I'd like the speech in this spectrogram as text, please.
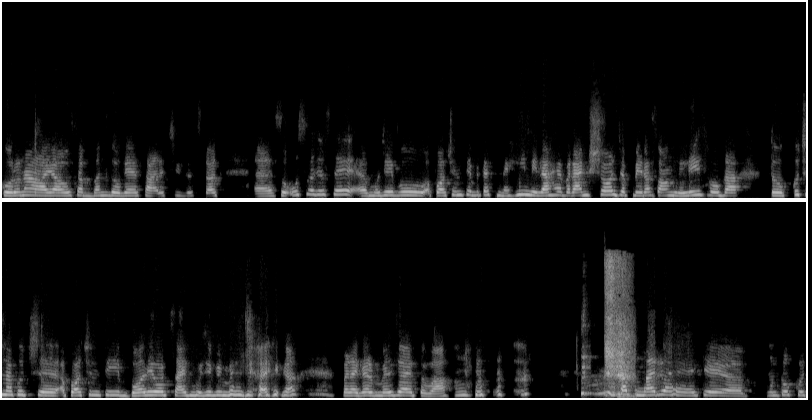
कोरोना आया वो सब बंद हो गए, सारे चीज़ें स्टक सो उस वजह से मुझे वो अपॉर्चुनिटी अभी तक नहीं मिला है बट आई एम श्योर जब मेरा सॉन्ग रिलीज़ होगा तो कुछ ना कुछ अपॉर्चुनिटी बॉलीवुड साइड मुझे भी मिल जाएगा, पर अगर मिल जाए तो वाह। सब मर रहे हैं कि उनको कुछ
